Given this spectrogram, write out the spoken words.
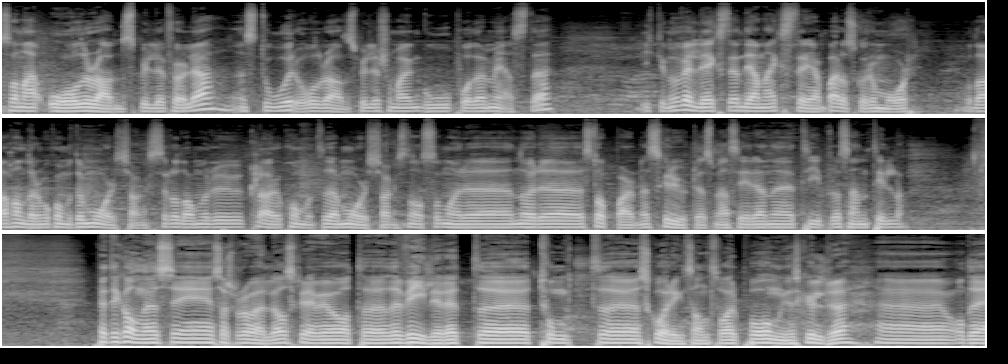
så han er allround-spiller, føler jeg. En stor allround-spiller som er god på det meste. Ikke noe veldig ekstremt. Det han er ekstrem på, er å skåre mål. Og Da handler det om å komme til målsjanser, og da må du klare å komme til den målsjansen også når, eh, når eh, stopperne skrur til, som jeg sier, en eh, 10 til. da. Petter Kalnes i Sarpsborg Verdal skrev jo at eh, det hviler et uh, tungt uh, skåringsansvar på unge skuldre. Uh, og det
